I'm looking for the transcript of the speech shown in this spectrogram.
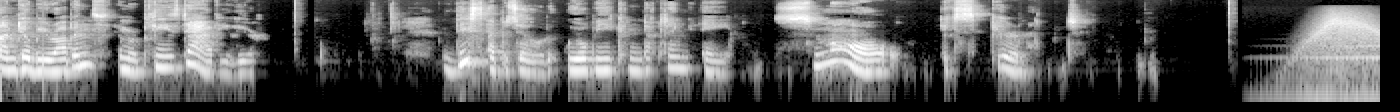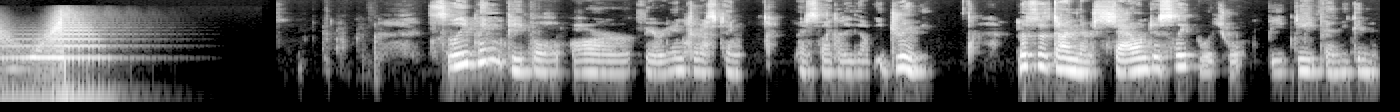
I'm Toby Robbins, and we're pleased to have you here. This episode, we will be conducting a small experiment. Sleeping people are very interesting. Most likely they'll be dreaming. Most of the time they're sound asleep, which will be deep and you can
